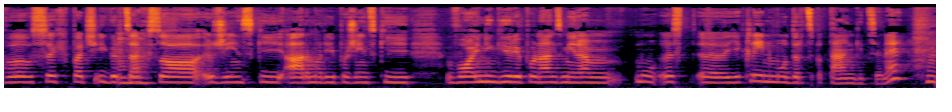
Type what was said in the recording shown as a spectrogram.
v vseh pač igrcah uh -huh. so ženski armori, pa ženski vojni giri, ponad zmeram mo, uh, jeklen modrc pa tangice. ne. Uh,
